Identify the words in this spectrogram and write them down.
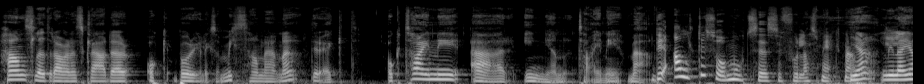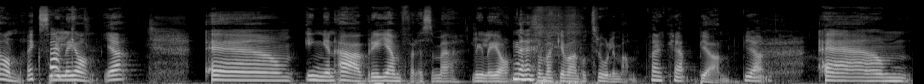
Han sliter av hennes kläder och börjar liksom misshandla henne direkt. Och Tiny är ingen Tiny man. Det är alltid så motsägelsefulla smeknamn. Ja, Lilla John. Exakt. Lilla John, ja. Ehm, ingen övrig jämförelse med Lilla John, Nej. som verkar vara en otrolig man. Verkligen. Björn. Björn. Ehm,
